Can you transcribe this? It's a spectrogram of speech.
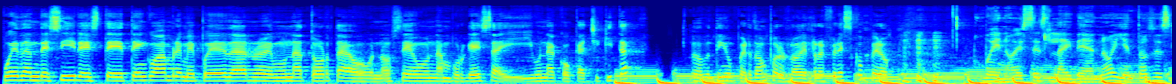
puedan decir, este, tengo hambre, me puede dar una torta o no sé, una hamburguesa y una coca chiquita. Digo, perdón por lo del refresco, pero bueno, esa es la idea, ¿no? Y entonces,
